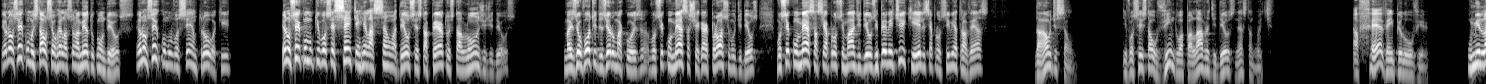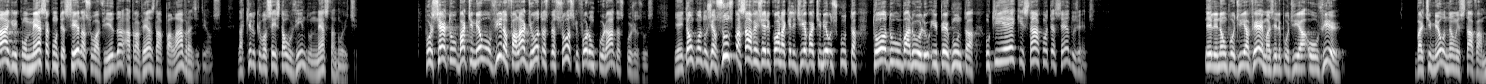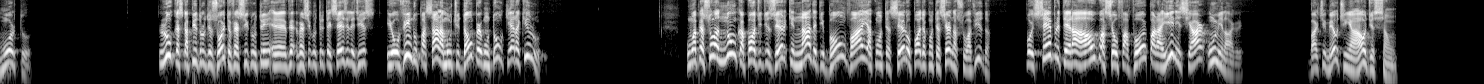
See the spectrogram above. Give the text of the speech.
Eu não sei como está o seu relacionamento com Deus. Eu não sei como você entrou aqui. Eu não sei como que você sente em relação a Deus, se está perto ou está longe de Deus. Mas eu vou te dizer uma coisa: você começa a chegar próximo de Deus, você começa a se aproximar de Deus e permitir que Ele se aproxime através da audição e você está ouvindo a palavra de Deus nesta noite. A fé vem pelo ouvir. O milagre começa a acontecer na sua vida através da palavra de Deus, daquilo que você está ouvindo nesta noite. Por certo, Bartimeu ouvira falar de outras pessoas que foram curadas por Jesus. E então, quando Jesus passava em Jericó naquele dia, Bartimeu escuta todo o barulho e pergunta: o que é que está acontecendo, gente? Ele não podia ver, mas ele podia ouvir. Bartimeu não estava morto. Lucas capítulo 18, versículo, eh, versículo 36, ele diz: E ouvindo passar a multidão, perguntou o que era aquilo. Uma pessoa nunca pode dizer que nada de bom vai acontecer ou pode acontecer na sua vida pois sempre terá algo a seu favor para iniciar um milagre. Bartimeu tinha audição.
